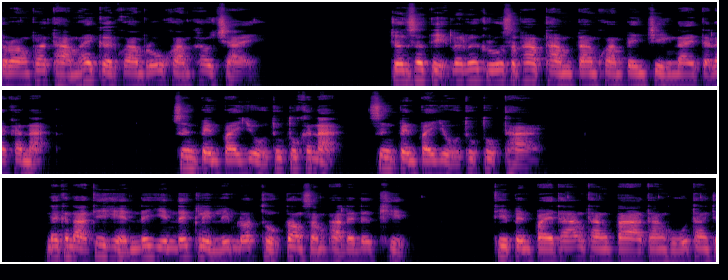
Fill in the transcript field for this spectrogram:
ตรองพระธรรมให้เกิดความรู้ความเข้าใจ จนสติระลึกรู้สภาพธรรมตามความเป็นจริงในแต่ละขณะ ซึ่งเป็นไปอยู่ทุกๆขณะ ซึ่งเป็นไปอยู่ทุกๆทาง ในขณะที่เห็นได้ยินได้กลิ่นลิ้มรสถูกต้องสัมผัสและนึกคิด ที่เป็นไปทางทางตาทางหูทางจ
